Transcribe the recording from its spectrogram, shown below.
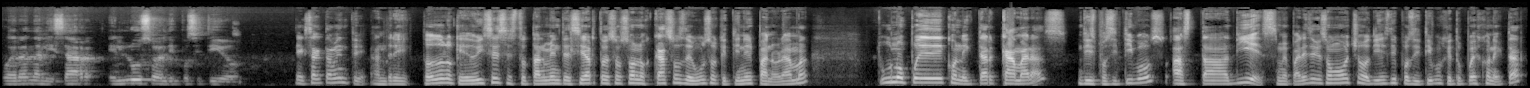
poder analizar el uso del dispositivo. Exactamente, André. Todo lo que dices es totalmente cierto. Esos son los casos de uso que tiene el panorama. Uno puede conectar cámaras, dispositivos, hasta 10. Me parece que son 8 o 10 dispositivos que tú puedes conectar.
